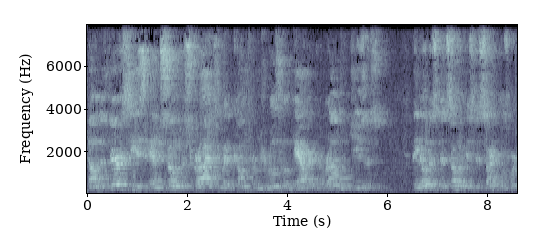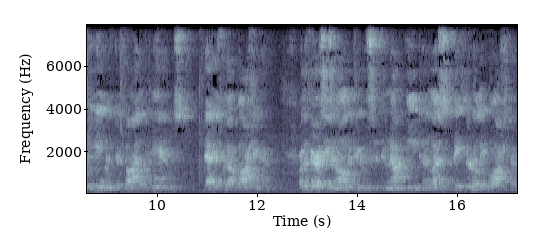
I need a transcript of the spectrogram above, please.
Now, the Pharisees and of the scribes who had come from Jerusalem gathered around Jesus, they noticed that some of his disciples were eating with defiled hands, that is, without washing them. For the Pharisees and all the Jews do not eat unless they thoroughly wash their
